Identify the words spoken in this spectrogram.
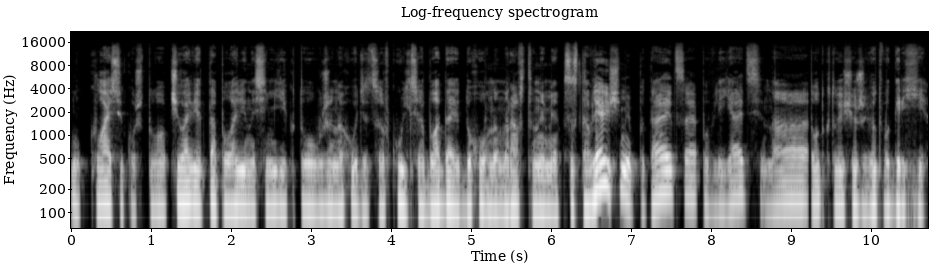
ну, классику, что человек, та половина семьи, кто уже находится в культе, обладает духовно-нравственными составляющими, пытается повлиять на тот, кто еще живет во грехе.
